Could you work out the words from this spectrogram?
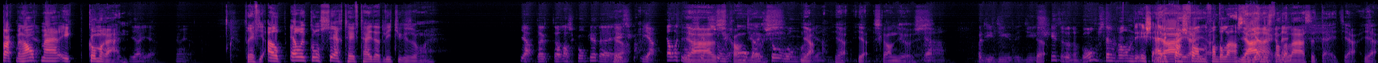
pak mijn hand Ja. maar, ik kom eraan. Ja, ja. ja, ja. Daar heeft hij, op elk concert heeft hij dat liedje gezongen. Ja, dat, dat las ik ook. Ja, dat Ja. heeft- ja. elke concert Ja, zong altijd. So long, Ja, ja, ja, schandioos. Ja. Maar die, die, die Ja. schitterende bromstem van hem, die is eigenlijk pas ja, van, ja. van de laatste ja, jaren. dat is van de laatste tijd, ja. ja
